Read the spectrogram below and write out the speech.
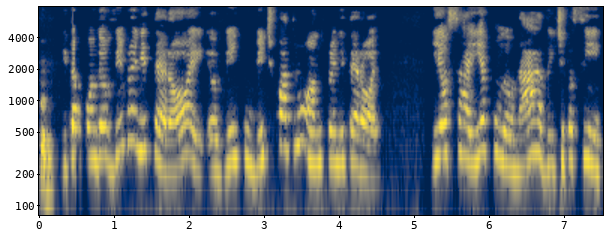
Uhum. Então, quando eu vim para Niterói, eu vim com 24 anos para Niterói. E eu saía com o Leonardo e, tipo assim,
